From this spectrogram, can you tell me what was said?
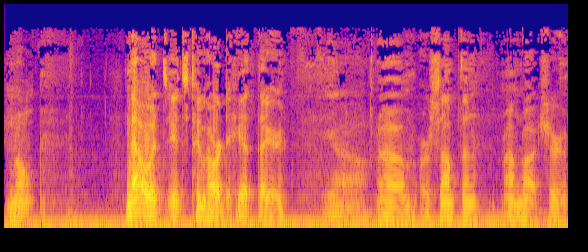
No. No, it's it's too hard to hit there. Yeah. um, or something. I'm not sure.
